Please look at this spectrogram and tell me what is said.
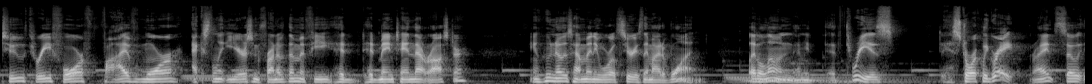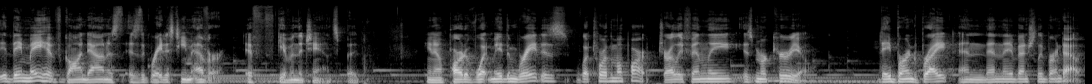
two, three, four, five more excellent years in front of them if he had, had maintained that roster. And who knows how many World Series they might have won, let alone, I mean, three is historically great, right? So they may have gone down as, as the greatest team ever if given the chance. But, you know, part of what made them great is what tore them apart. Charlie Finley is Mercurio. They burned bright and then they eventually burned out.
